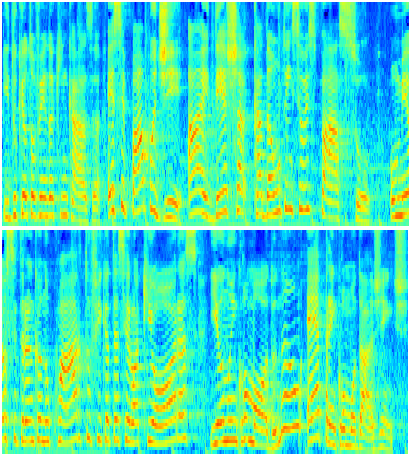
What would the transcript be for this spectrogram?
E do que eu tô vendo aqui em casa. Esse papo de, ai, deixa. Cada um tem seu espaço. O meu se tranca no quarto, fica até sei lá que horas e eu não incomodo. Não, é para incomodar, gente.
